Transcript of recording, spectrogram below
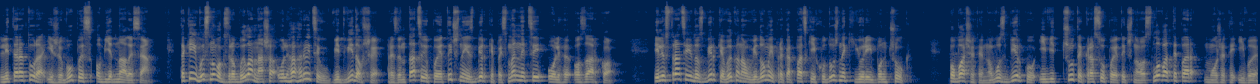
Література і живопис об'єдналися. Такий висновок зробила наша Ольга Гриців, відвідавши презентацію поетичної збірки письменниці Ольги Озарко. Ілюстрації до збірки виконав відомий прикарпатський художник Юрій Бончук. Побачити нову збірку і відчути красу поетичного слова тепер можете і ви.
